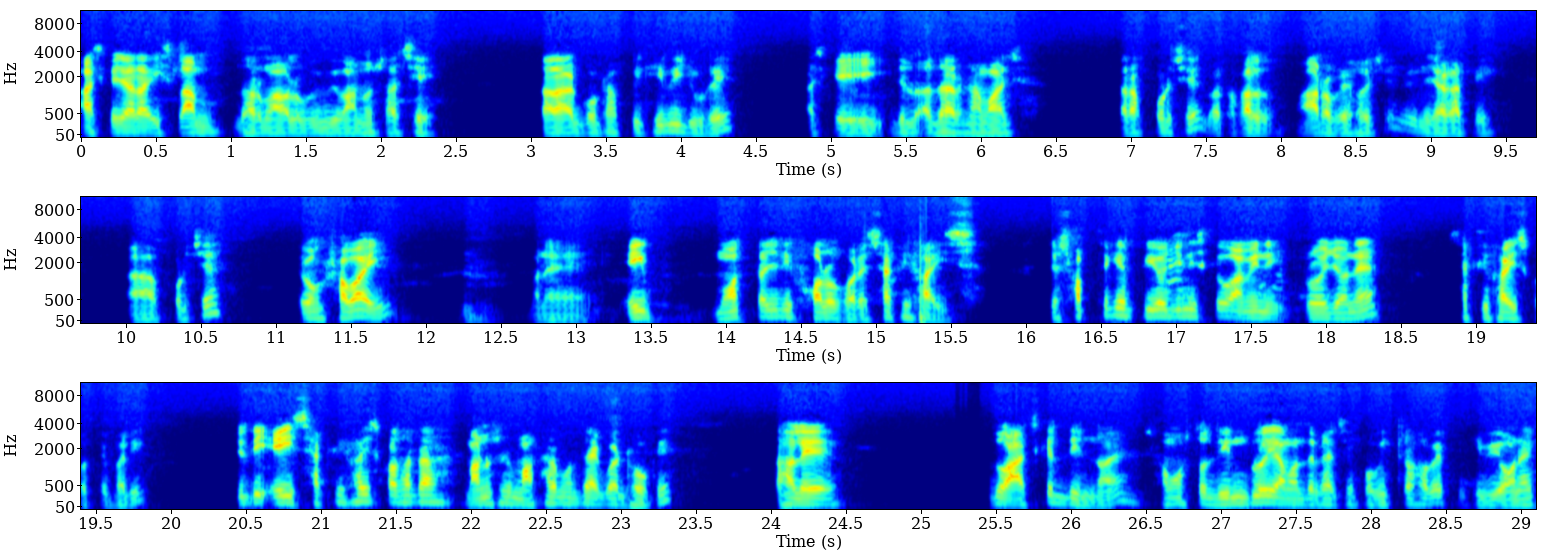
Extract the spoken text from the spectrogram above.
আজকে যারা ইসলাম ধর্মাবলম্বী মানুষ আছে, তারা গোটা পৃথিবী জুড়ে আজকে এই ঈদুল আজহার নামাজ তারা পড়ছে, গতকাল আরবে হয়েছে, বিভিন্ন জায়গাতেই পড়ছে এবং সবাই মানে এই মতটা যদি ফলো করে স্যাক্রিফাইস যে সব থেকে প্রিয় জিনিসকেও আমি প্রয়োজনে স্যাক্রিফাইস করতে পারি যদি এই স্যাক্রিফাইস কথাটা মানুষের মাথার মধ্যে একবার ঢোকে তাহলে শুধু আজকের দিন নয় সমস্ত দিনগুলোই আমাদের কাছে পবিত্র হবে পৃথিবী অনেক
